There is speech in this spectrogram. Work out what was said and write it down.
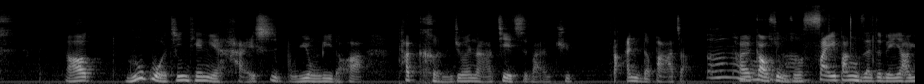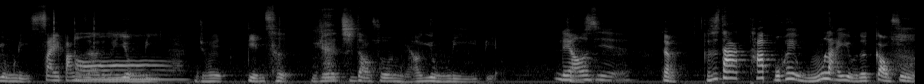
然后，如果今天你还是不用力的话，他可能就会拿戒尺板去打你的巴掌。他会告诉你说，腮帮子在这边要用力，腮帮子在这边用力，你就会鞭策，你就会知道说你要用力一点。了解。这样，可是他他不会无来由的告诉你，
